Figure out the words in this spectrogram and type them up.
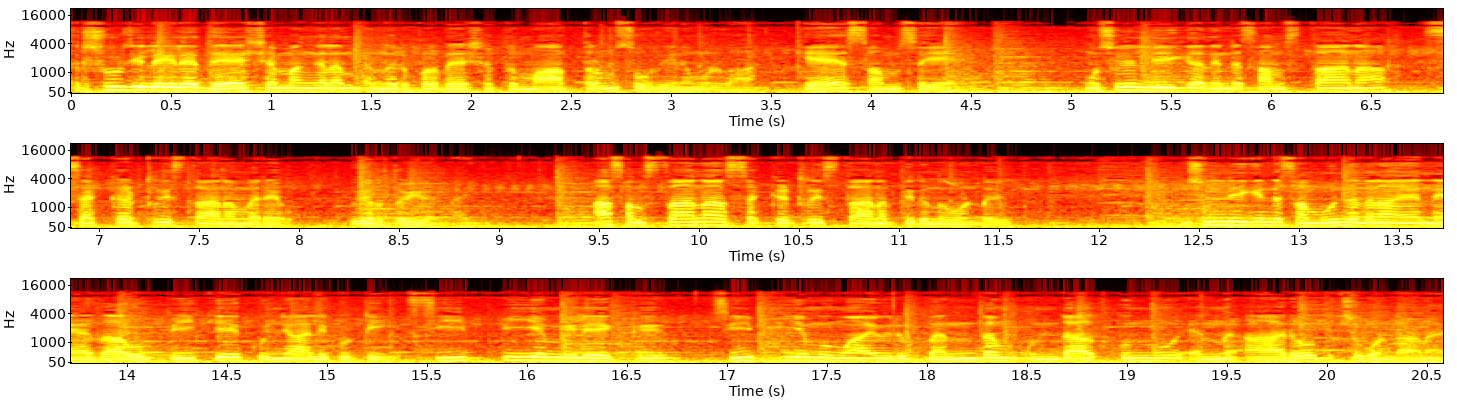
തൃശൂർ ജില്ലയിലെ ദേശമംഗലം എന്നൊരു പ്രദേശത്ത് മാത്രം സ്വാധീനമുള്ള കെ എസ് ഹംസയെ മുസ്ലിം ലീഗ് അതിന്റെ സംസ്ഥാന സെക്രട്ടറി സ്ഥാനം വരെ ഉയർത്തുകയുണ്ടായി. ആ സംസ്ഥാന സെക്രട്ടറി സ്ഥാനത്തിരുന്നു കൊണ്ട് മുസ്ലിം ലീഗിന്റെ സമുന്നതനായ നേതാവ് P K Kunhalikutty C P എമ്മിലേക്ക് സി പി എമ്മുമായി ഒരു ബന്ധം ഉണ്ടാക്കുന്നു എന്ന് ആരോപിച്ചുകൊണ്ടാണ്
